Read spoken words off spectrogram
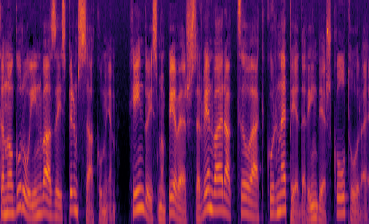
ka no guru invāzijas pirmsākumiem hinduismam pievēršas ar vien vairāk cilvēki, kuri nepiedara indiešu kultūrai,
